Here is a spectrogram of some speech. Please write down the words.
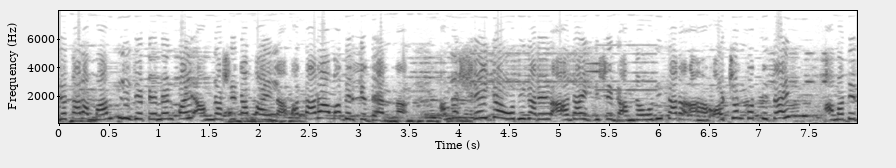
যে তারা মান্থলি যে পেমেন্ট পাই আমরা সেটা পাই না বা তারা আমাদেরকে দেন না। আমরা সেইটা অধিকারের আদায় হিসেবে, আমরা অধিকার অর্জন করতে চাই আমাদের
